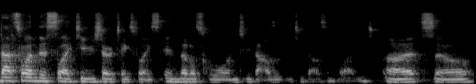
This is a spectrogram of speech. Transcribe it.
that's when this like TV show takes place in middle school in 2000 and 2001. Uh, so,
